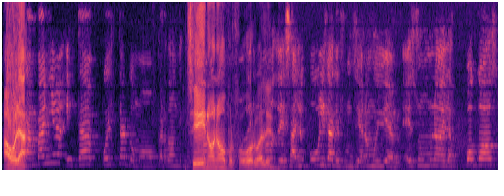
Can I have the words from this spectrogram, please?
Ahora. La campaña está puesta como, perdón. sí, no, no, por favor, vale. De salud pública que funcionó muy bien. Es uno de los pocos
